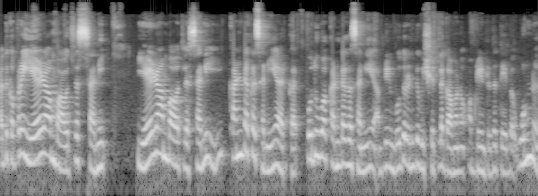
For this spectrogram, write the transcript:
அதுக்கப்புறம் ஏழாம் பாவத்தில் சனி. ஏழாம் பாவத்தில் சனி கண்டக சனியாக இருக்கார். பொதுவாக கண்டக சனி அப்படின்போது ரெண்டு விஷயத்தில் கவனம் அப்படின்றது தேவை. ஒன்று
